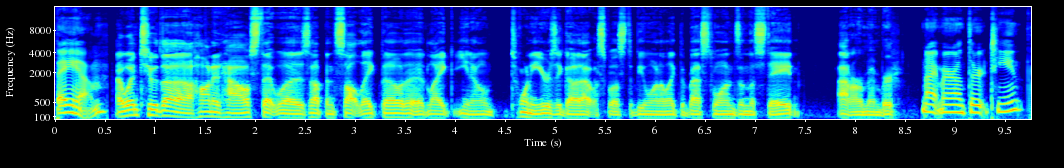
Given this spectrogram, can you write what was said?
bam. I went to the haunted house that was up in Salt Lake though, that like, you know, 20 years ago that was supposed to be one of like the best ones in the state. I don't remember. Nightmare on Thirteenth.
